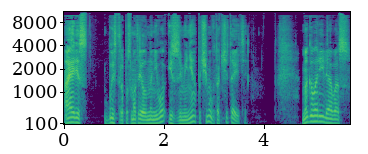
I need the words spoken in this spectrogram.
Айрис быстро посмотрела на него. «Из-за меня? Почему вы так считаете?» «Мы говорили о вас.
